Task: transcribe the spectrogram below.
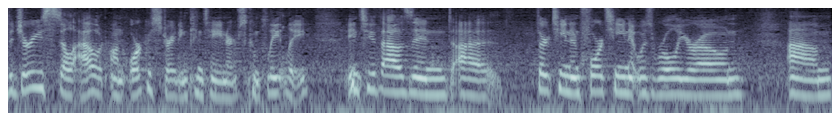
the jury's still out on orchestrating containers completely. In 2013 and 14, it was roll your own. Um,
